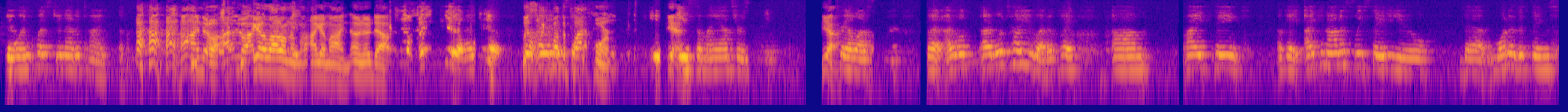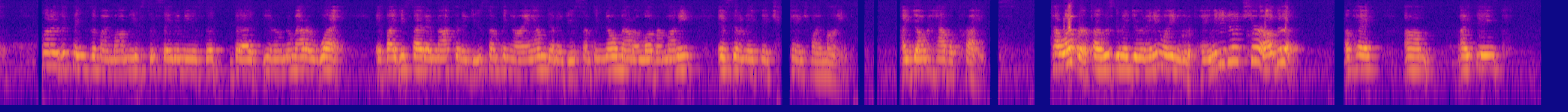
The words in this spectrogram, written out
one question at a time. I know, I know. I got a lot on the. I got mine. No, no doubt. No, I get it. I get it. Let's talk about the platform. Yeah. So my answer is yeah. trail off. But I will. I will tell you what. Okay. Um, I think. Okay. I can honestly say to you that one of the things. One of the things that my mom used to say to me is that that you know no matter what if I decide I'm not going to do something or I am going to do something, no amount of love or money is going to make me change my mind. I don't have a price. However, if I was going to do it anyway and you're going to pay me to do it, sure, I'll do it. Okay? Um, I think,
